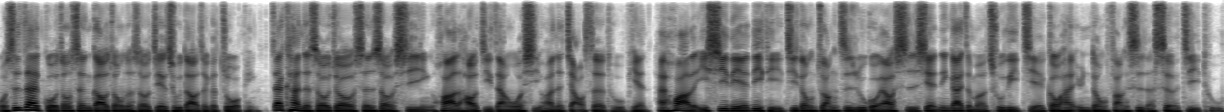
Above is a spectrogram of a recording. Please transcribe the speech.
我是在国中升高中的时候接触到这个作品，在看的时候就深受吸引，画了好几张我喜欢的角色图片，还画了一系列立体机动装置，如果要实现应该怎么处理结构和运动方式的设计图。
